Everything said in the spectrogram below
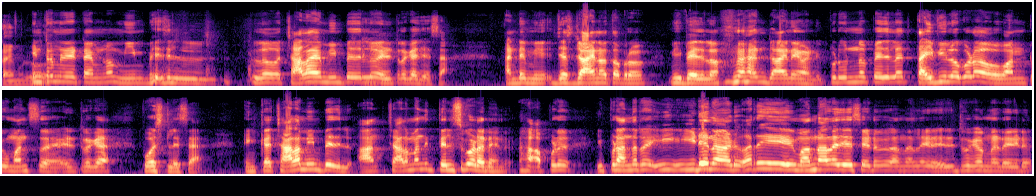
టైంలో ఇంటర్మీడియట్ టైంలో మీమ్ పేజీల్లో చాలా మీమ్ పేజీల్లో ఎడిటర్గా చేశా. అంటే మీ జస్ట్ జాయిన్ అవుతా బ్రో మీ పేజీలో అని జాయిన్ అయ్యండి. ఇప్పుడు ఉన్న పేజీలో అయితే తైవీలో కూడా వన్ టూ మంత్స్ ఎడిటర్గా పోస్ట్ లేసా ఇంకా చాలా మీమ్ పేజీలు చాలామందికి తెలుసు కూడా నేను. అప్పుడు ఇప్పుడు అందరూ ఈ- ఈడేనా ఆడు అరే మందాలా చేసాడు అందులో ఎడిటర్గా ఉన్నాడు ఈడు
